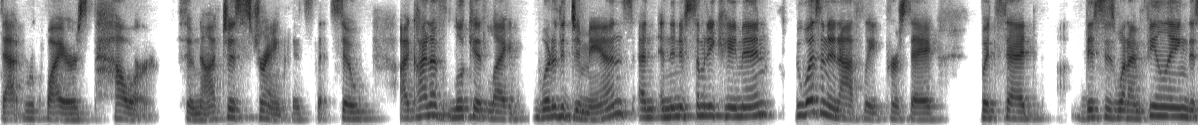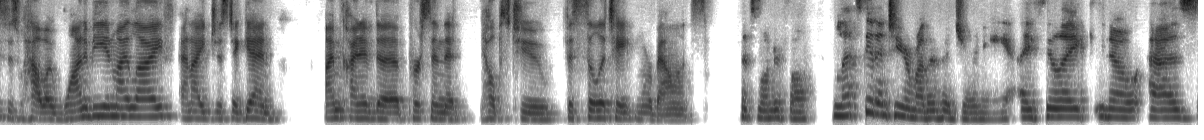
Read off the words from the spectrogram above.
that requires power. So not just strength. It's that. So I kind of look at like what are the demands, and and then if somebody came in who wasn't an athlete per se, but said this is what I'm feeling, this is how I want to be in my life, and I just again I'm kind of the person that helps to facilitate more balance. That's wonderful. Let's get into your motherhood journey. I feel like, you know, as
